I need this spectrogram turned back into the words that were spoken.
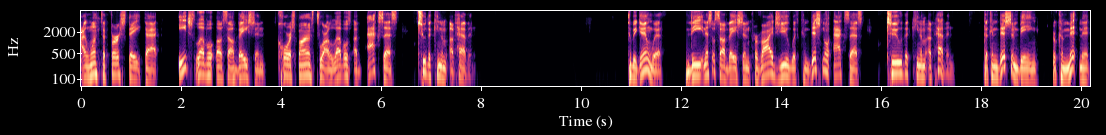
I want to first state that each level of salvation corresponds to our levels of access to the kingdom of heaven. To begin with, the initial salvation provides you with conditional access to the kingdom of heaven, the condition being your commitment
